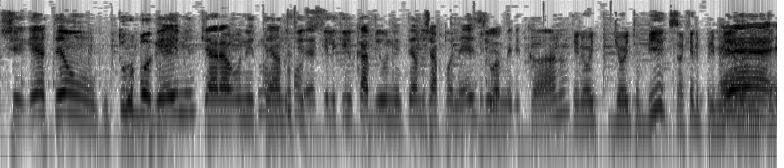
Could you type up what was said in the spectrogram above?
cheguei a ter um, um Turbo Game, que era o Nintendo, que- aquele que cabia o Nintendo japonês e o americano. Aquele de 8 bits, aquele primeiro. é, né?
